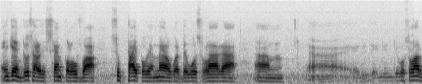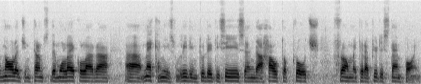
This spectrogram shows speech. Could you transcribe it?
and again, those are the example of uh, subtype of ML where there was a lot of, um, uh, there was a lot of knowledge in terms of the molecular uh, uh, mechanism leading to the disease and uh, how to approach from a therapeutic standpoint.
